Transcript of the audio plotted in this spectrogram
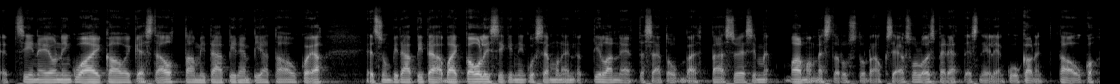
Että siinä ei ole niin kuin aikaa oikeastaan ottaa mitään pidempiä taukoja. Että sun pitää pitää, vaikka olisikin niinku semmoinen tilanne, että sä et ole päässyt esim. maailmanmestaruusturnaukseen ja sulla olisi periaatteessa neljän kuukauden tauko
